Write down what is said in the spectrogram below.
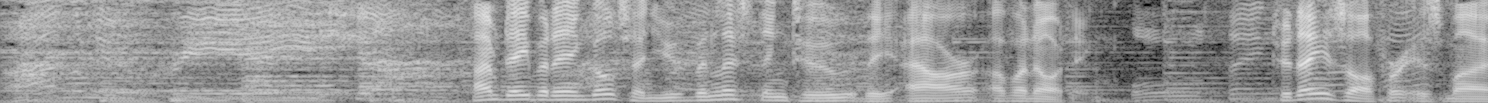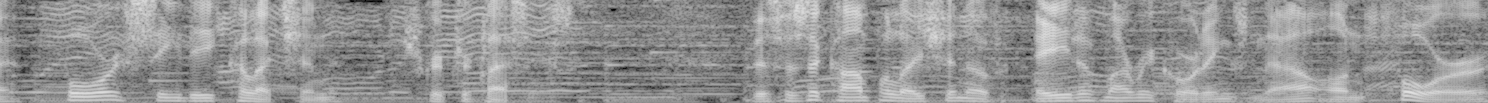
I'm, I'm David Ingles, and you've been listening to The Hour of Anointing. Today's offer is my four CD collection, Scripture Classics. This is a compilation of eight of my recordings now on four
